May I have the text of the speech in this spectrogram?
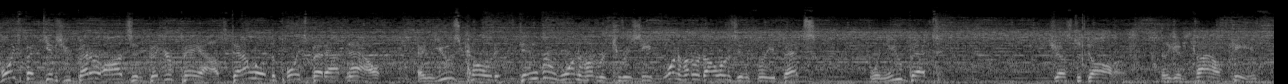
PointsBet gives you better odds and bigger payouts. Download the PointsBet app now and use code Denver100 to receive $100 in free bets when you bet just a dollar. And again, Kyle Keith.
